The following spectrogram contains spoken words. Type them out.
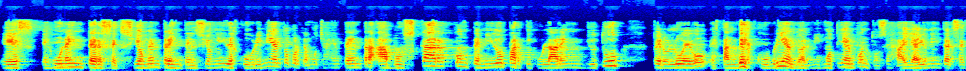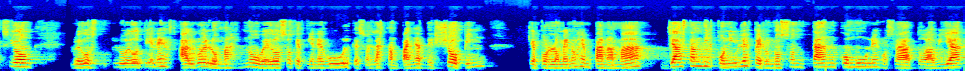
es, es una intersección entre intención y descubrimiento, porque mucha gente entra a buscar contenido particular en YouTube, pero luego están descubriendo al mismo tiempo, entonces ahí hay una intersección. Luego, luego tienes algo de lo más novedoso que tiene Google, que son las campañas de shopping, que por lo menos en Panamá ya están disponibles, pero no son tan comunes, o sea, todavía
